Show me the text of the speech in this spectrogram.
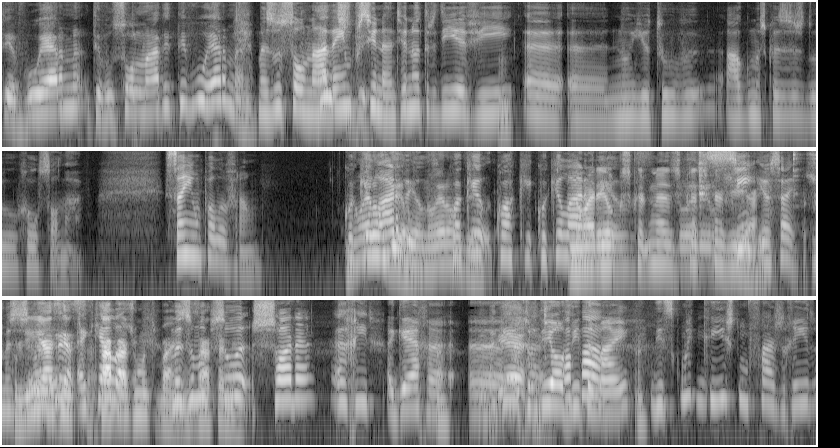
teve o Herman, teve o Solnado e teve o Herman. Mas o Solnado é impressionante. De... Eu no outro dia vi uh, uh, no YouTube algumas coisas do Raul Solnado. Sem um palavrão com não aquele ar dele, dele, não era um com, aquele, com, aquele, com aquele ar Não era dele. ele que, escrevia. Sim, eu sei. Mas, Escolhia, aquela, muito bem, mas uma exatamente. pessoa chora a rir. A guerra, uh, a guerra. outro dia ouvi Opa. também, disse como é que isto me faz rir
